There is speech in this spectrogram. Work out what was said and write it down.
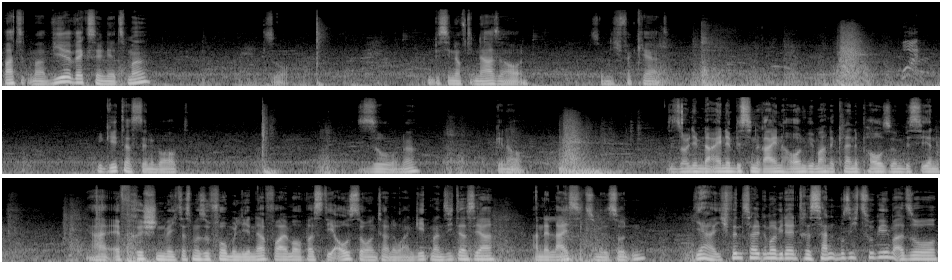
Wartet mal, wir wechseln jetzt mal. So. Ein bisschen auf die Nase hauen. So nicht verkehrt. Wie geht das denn überhaupt? So, ne? Genau. Wir sollen dem da eine ein bisschen reinhauen. Wir machen eine kleine Pause, ein bisschen ja, erfrischen, wenn ich das mal so formulieren darf. Vor allem auch was die Ausdauer unter anderem angeht. Man sieht das ja an der Leiste zumindest unten. Ja, ich finde es halt immer wieder interessant, muss ich zugeben. Also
